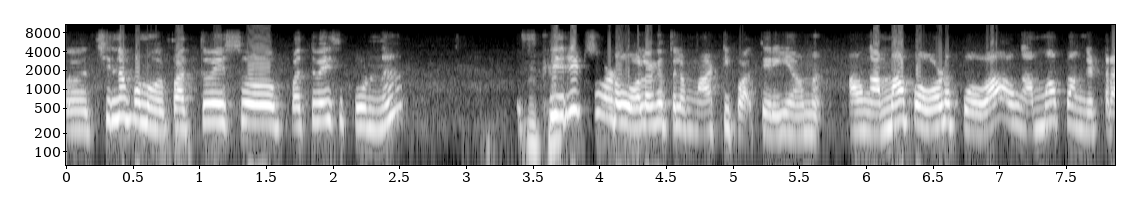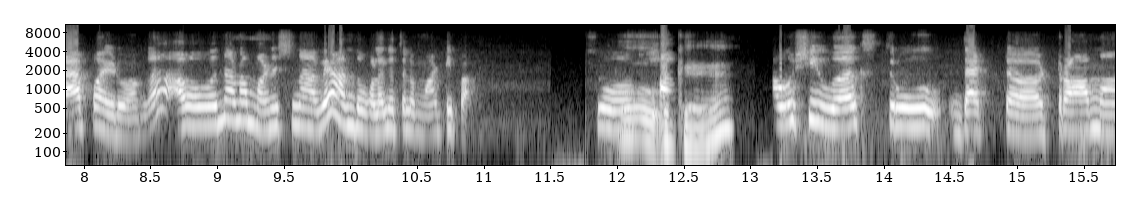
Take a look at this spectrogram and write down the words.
uh, சின்ன பொண்ணு ஒரு பத்து வயசோ பத்து வயசு பொண்ணு ஸ்பிரிட்ஸோட உலகத்துல மாட்டிப்பா தெரியாம. அவங்க அம்மா அப்பாவோட போவா அவங்க அம்மா அப்பா அங்க ட்ராப் ஆயிடுவாங்க. அவ வந்து ஆனா மனுஷனாவே அந்த உலகத்துல மாட்டிப்பா. So okay how she works through that uh, trauma,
